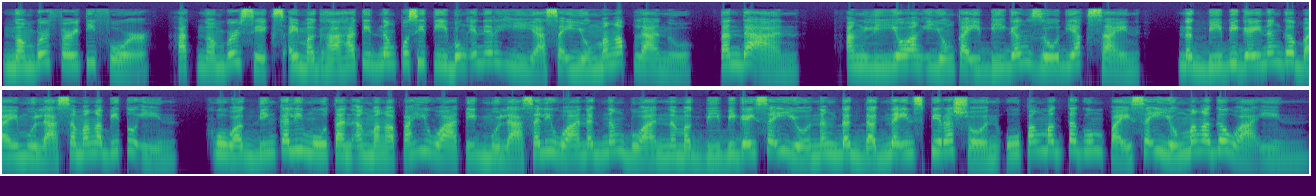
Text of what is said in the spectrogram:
number 34, at number 6 ay maghahatid ng positibong enerhiya sa iyong mga plano. Tandaan, ang Leo ang iyong kaibigang zodiac sign, nagbibigay ng gabay mula sa mga bituin, Huwag ding kalimutan ang mga pahiwatig mula sa liwanag ng buwan na magbibigay sa iyo ng dagdag na inspirasyon upang magtagumpay sa iyong mga gawain.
